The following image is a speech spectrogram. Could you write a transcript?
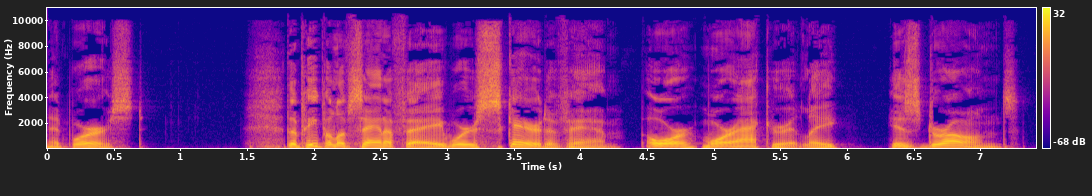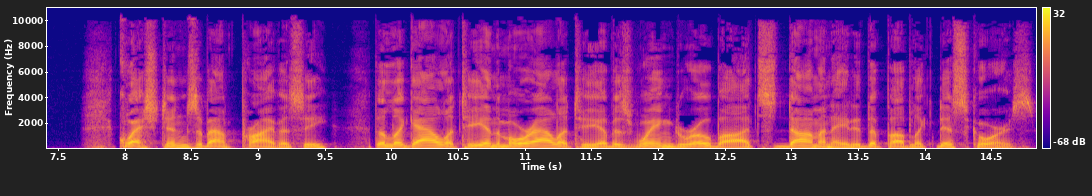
at worst. The people of Santa Fe were scared of him, or more accurately, his drones. Questions about privacy, the legality, and the morality of his winged robots dominated the public discourse.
